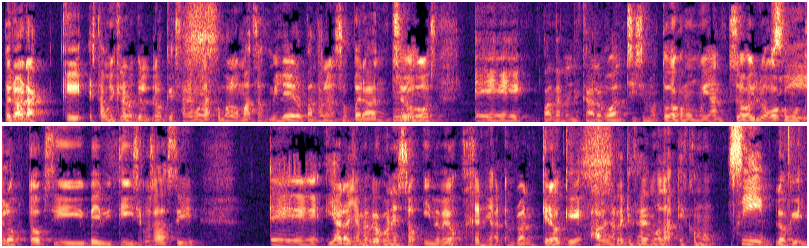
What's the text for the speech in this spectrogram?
Pero ahora que está muy claro que lo que está de moda es como algo más 2000 pantalones súper anchos, Mm. eh, pantalones cargo anchísimos, todo como muy ancho y luego como crop tops y baby tees y cosas así. Eh, y ahora ya me veo con eso y me veo genial. En plan, creo que a pesar de que esté de moda, es como Sí. lo que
